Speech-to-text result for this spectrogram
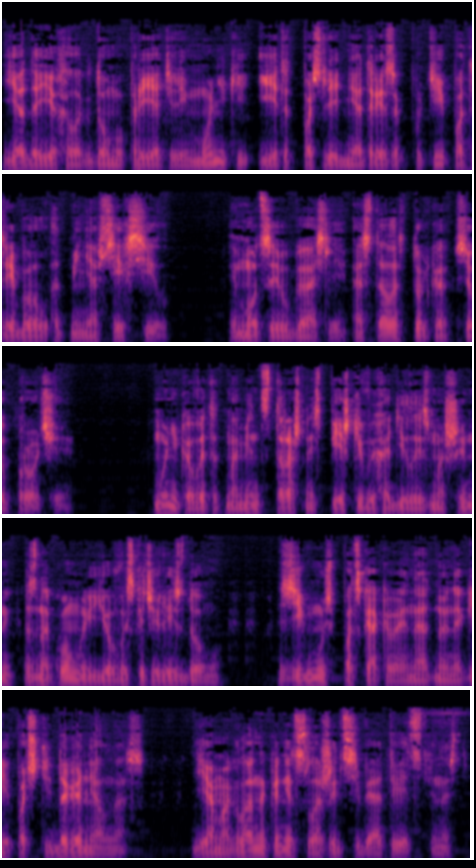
Я доехала к дому приятелей Моники, и этот последний отрезок пути потребовал от меня всех сил. Эмоции угасли, осталось только все прочее. Моника в этот момент страшной спешки выходила из машины, знакомые ее выскочили из дому. Зигмус, подскакивая на одной ноге, почти догонял нас. Я могла, наконец, сложить в себя ответственность.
